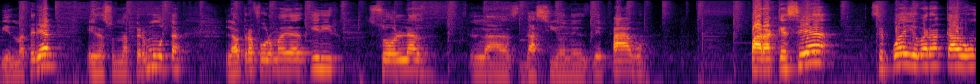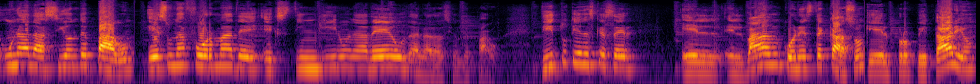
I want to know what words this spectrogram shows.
bien material, esa es una permuta. La otra forma de adquirir son las, las daciones de pago. Para que sea, se pueda llevar a cabo una dación de pago, es una forma de extinguir una deuda, la dación de pago. Y tú tienes que ser el, banco en este caso, que el propietario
